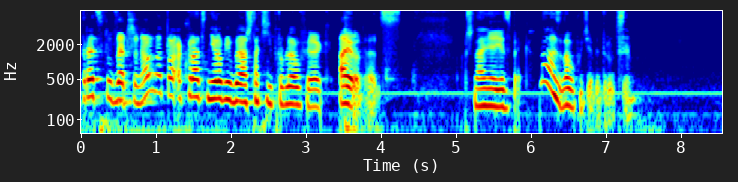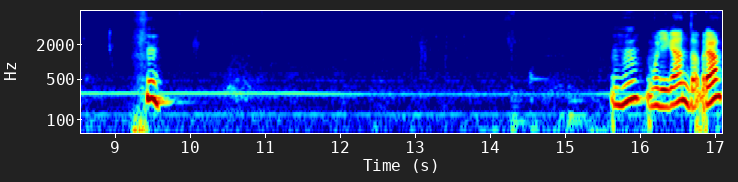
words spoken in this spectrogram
Threads tu zaczynał, no to akurat nie robiłby aż takich problemów jak Iron Dance. Przynajmniej jest beka. No ale znowu pójdziemy drudzy. Hm. Mhm, Mulligan, dobra.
